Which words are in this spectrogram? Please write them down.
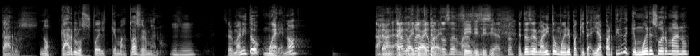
Carlos, no, Carlos fue el que mató a su hermano. Su hermanito muere, ¿no? Ajá, Carlos fue el que mató a su hermano. Sí, sí, sí. Entonces su hermanito muere Paquita. Y a partir de que muere su hermano,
